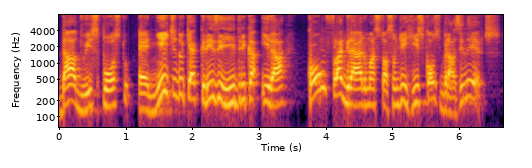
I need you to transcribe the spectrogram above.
Dado exposto, é nítido que a crise hídrica irá conflagrar uma situação de risco aos brasileiros.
